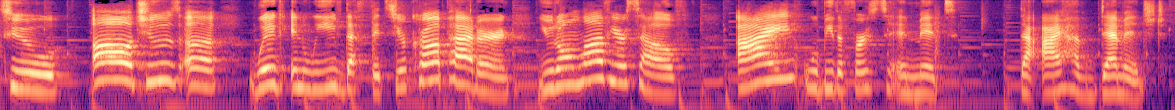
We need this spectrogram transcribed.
to, oh, choose a wig and weave that fits your curl pattern. You don't love yourself. I will be the first to admit that I have damaged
